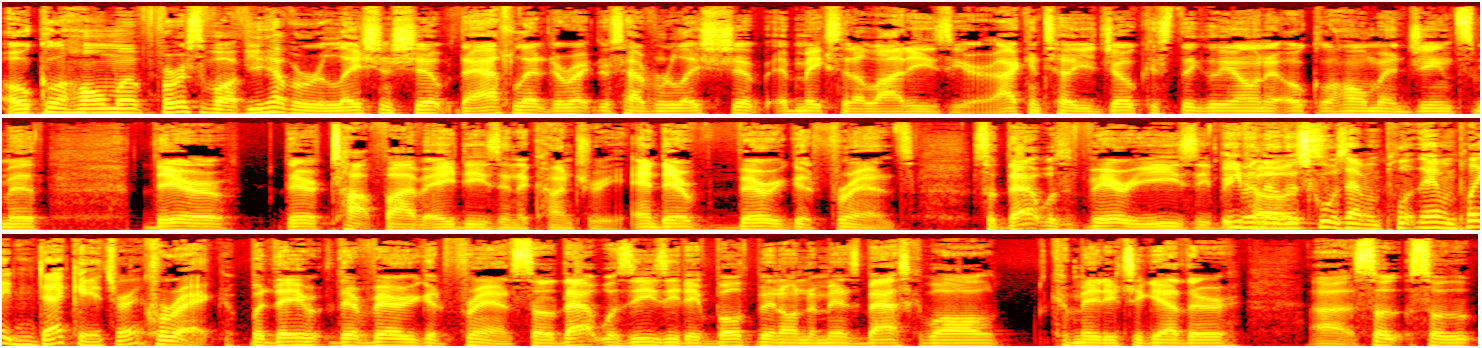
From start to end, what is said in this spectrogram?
Oklahoma, first of all, if you have a relationship, the athletic directors have a relationship, it makes it a lot easier. I can tell you, Joe Castiglione at Oklahoma and Gene Smith, they're they're top five ads in the country, and they're very good friends. So that was very easy. Because, Even though the schools haven't pl- they haven't played in decades, right? Correct, but they they're very good friends. So that was easy. They've both been on the men's basketball committee together. Uh, so so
